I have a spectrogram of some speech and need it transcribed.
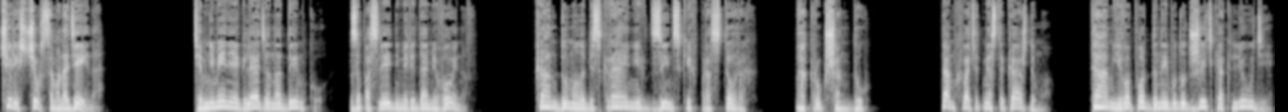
чересчур самонадеянно. Тем не менее, глядя на дымку за последними рядами воинов, Хан думал о бескрайних дзинских просторах вокруг Шанду. Там хватит места каждому. Там его подданные будут жить как люди,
